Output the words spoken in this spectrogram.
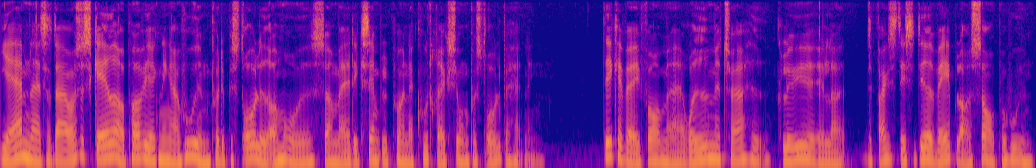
Ja, men altså, der er også skader og påvirkninger af huden på det bestrålede område, som er et eksempel på en akut reaktion på strålebehandlingen. Det kan være i form af rødme, tørhed, kløe eller det faktisk deciderede vabler og sår på huden.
